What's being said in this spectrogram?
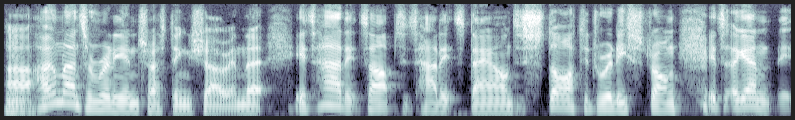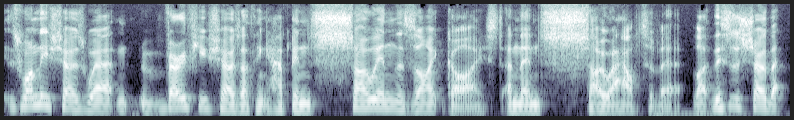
Uh, Hmm. Homeland's a really interesting show in that it's had its ups, it's had its downs. It started really strong. It's again, it's one of these shows where very few shows I think have been so in the zeitgeist and then so out of it. Like this is a show that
